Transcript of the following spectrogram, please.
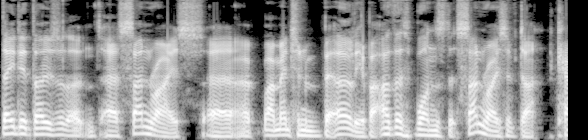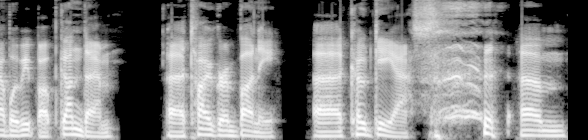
they did those. Uh, uh, Sunrise. Uh, I mentioned them a bit earlier, but other ones that Sunrise have done: Cowboy Bebop, Gundam, uh, Tiger and Bunny, uh, Code Geass. um,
